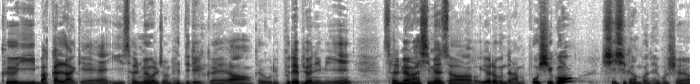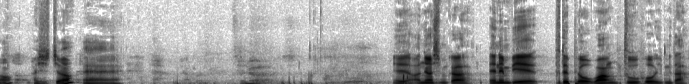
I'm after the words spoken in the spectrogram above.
그 이 맛깔나게 이 설명을 좀 해드릴 거예요. 그 우리 부대표님이 설명하시면서 여러분들 한번 보시고 시식 한번 해보셔요. 아시죠? 예. 예, 안녕하십니까. NMB의 부대표 왕두호입니다.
